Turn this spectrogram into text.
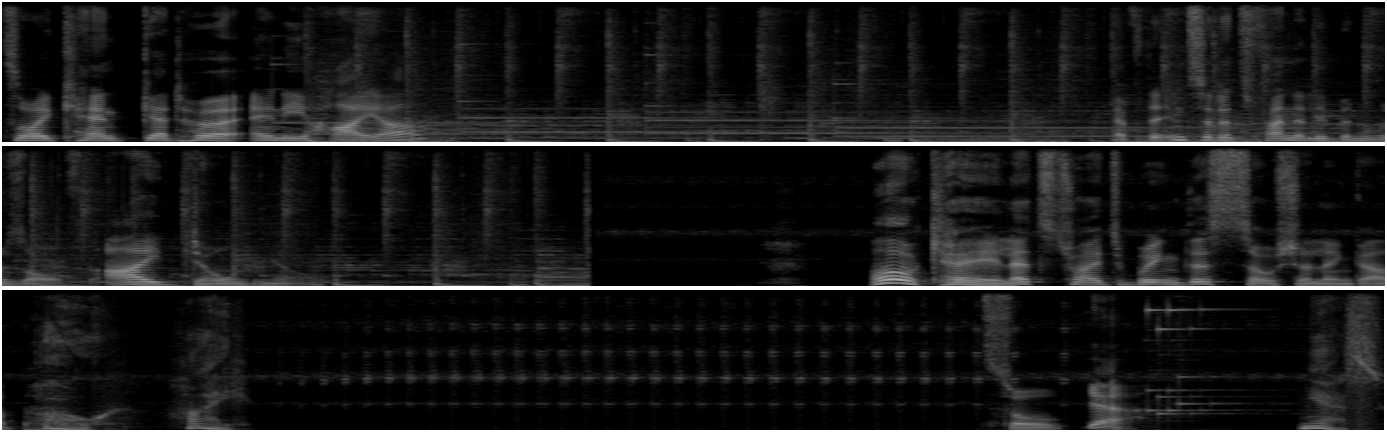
So I can't get her any higher? Have the incidents finally been resolved? I don't know. Okay, let's try to bring this social link up. Oh, hi. So, yeah. Yes.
